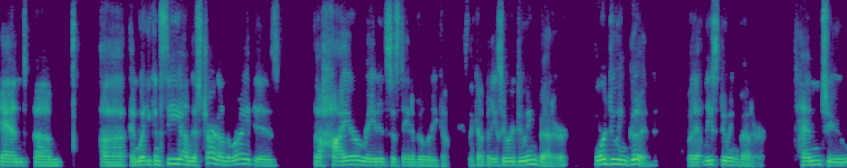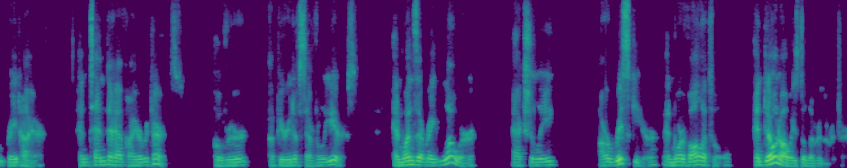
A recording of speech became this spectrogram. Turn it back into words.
And, um, uh, and what you can see on this chart on the right is the higher rated sustainability companies, the companies who are doing better or doing good, but at least doing better, tend to rate higher and tend to have higher returns over a period of several years. And ones that rate lower actually are riskier and more volatile and don't always deliver the returns.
